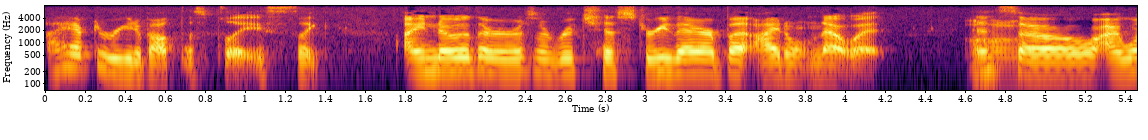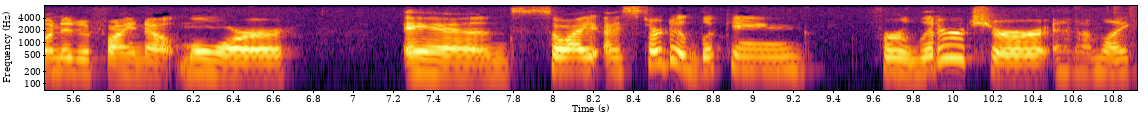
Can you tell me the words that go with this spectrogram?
I have to read about this place, like. I know there's a rich history there, but I don't know it. And uh-huh. so I wanted to find out more. And so I, I started looking for literature, and I'm like,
